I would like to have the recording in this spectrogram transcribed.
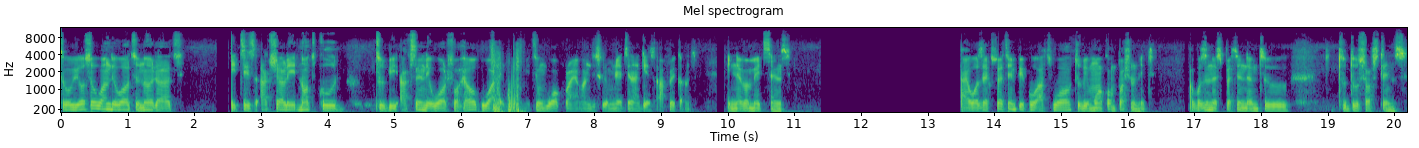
So we also want the world to know that it is actually not good to be asking the world for help while committing war crime and discriminating against Africans. It never made sense. I was expecting people at war to be more compassionate. I wasn't expecting them to to do such things.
